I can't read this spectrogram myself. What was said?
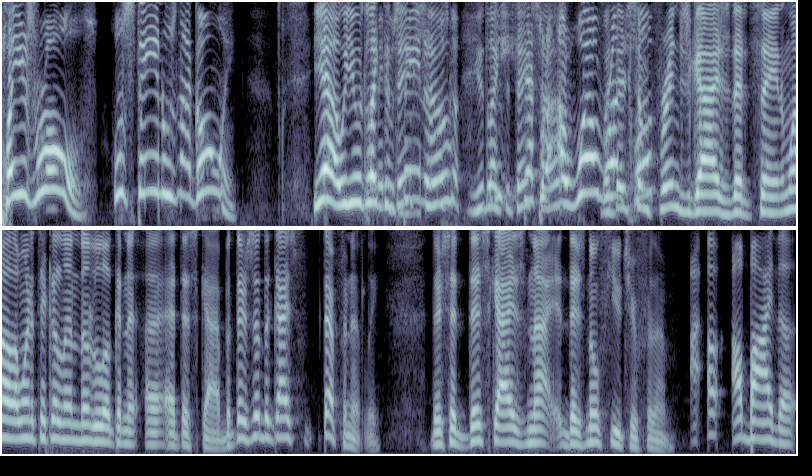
Players' roles. Who's staying? Who's not going? Yeah, well, you would like I mean, to think so. You'd like to think That's so. what- a well-run But there's some fringe guys that saying, "Well, I want to take another look at, uh, at this guy." But there's other guys definitely. They said this guy's not. There's no future for them. I, I'll, I'll buy the.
